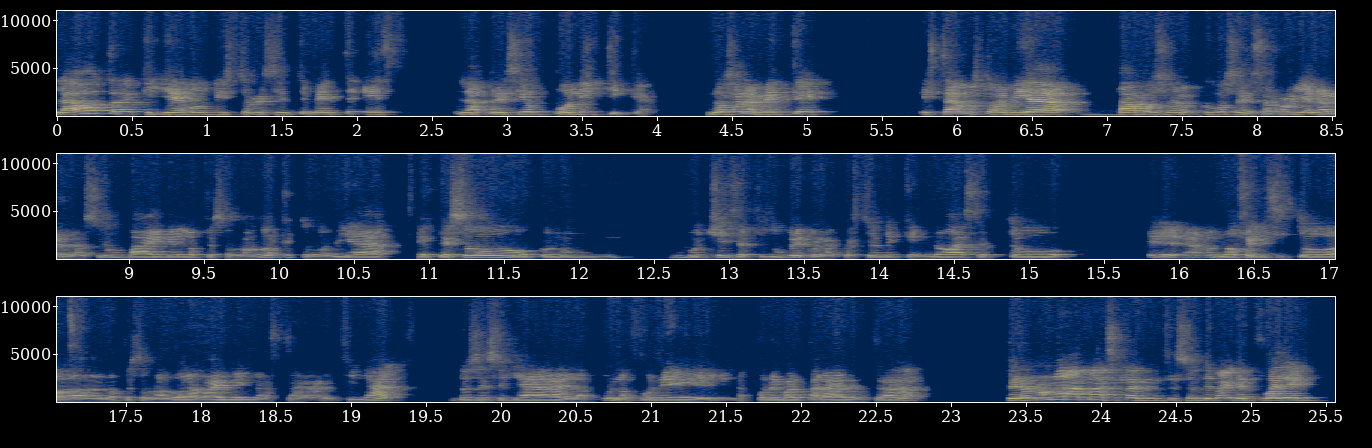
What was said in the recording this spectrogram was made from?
La otra que ya hemos visto recientemente es la presión política. No solamente estamos todavía, vamos a cómo se desarrolla la relación Biden-López Obrador, que todavía empezó con un, mucha incertidumbre con la cuestión de que no aceptó, eh, no felicitó a López Obrador, a Biden hasta el final. Entonces eso ya la, pone, la pone mal parada de entrada. Pero no nada más la administración de Biden, pueden,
